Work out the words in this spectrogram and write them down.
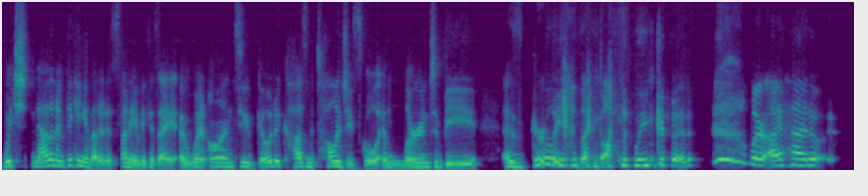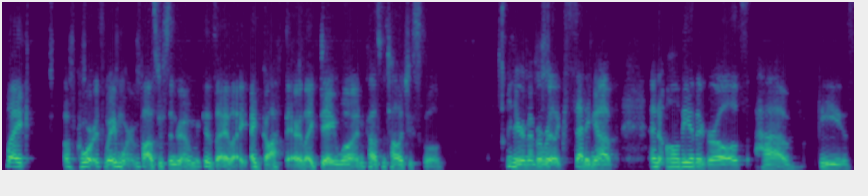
Which now that I'm thinking about it, it's funny because I, I went on to go to cosmetology school and learn to be as girly as I possibly could. Where I had like, of course, way more imposter syndrome because I like I got there like day one, cosmetology school. And I remember we're like setting up and all the other girls have these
